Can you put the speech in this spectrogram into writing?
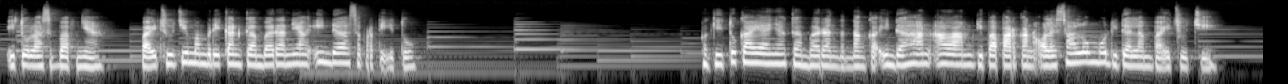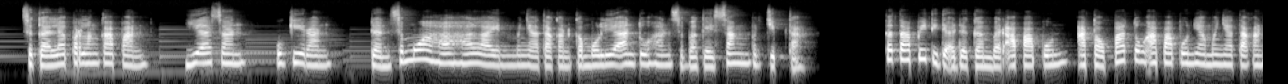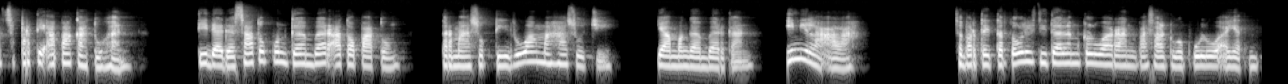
Itulah sebabnya bait suci memberikan gambaran yang indah seperti itu. Begitu kayanya gambaran tentang keindahan alam dipaparkan oleh Salomo di dalam bait suci. Segala perlengkapan, hiasan, ukiran, dan semua hal-hal lain menyatakan kemuliaan Tuhan sebagai Sang Pencipta. Tetapi tidak ada gambar apa pun atau patung apa pun yang menyatakan seperti apakah Tuhan. Tidak ada satupun gambar atau patung, termasuk di ruang maha suci, yang menggambarkan inilah Allah seperti tertulis di dalam Keluaran pasal 20 ayat 4.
